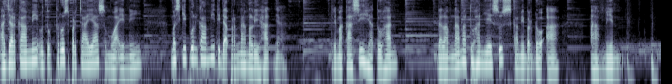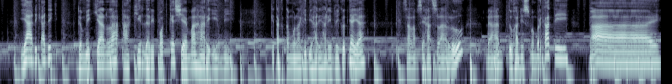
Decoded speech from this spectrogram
Ajar kami untuk terus percaya semua ini, meskipun kami tidak pernah melihatnya. Terima kasih ya Tuhan. Dalam nama Tuhan Yesus kami berdoa. Amin. Ya adik-adik, demikianlah akhir dari podcast Shema hari ini. Kita ketemu lagi di hari-hari berikutnya ya. Salam sehat selalu dan Tuhan Yesus memberkati. Bye.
